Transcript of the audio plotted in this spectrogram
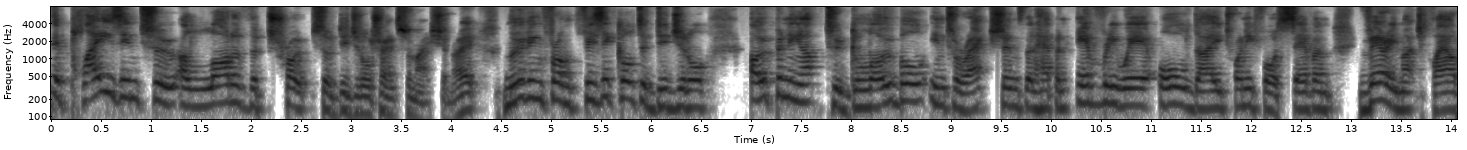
it plays into a lot of the tropes of digital transformation, right? Moving from physical to digital opening up to global interactions that happen everywhere all day 24/7 very much cloud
